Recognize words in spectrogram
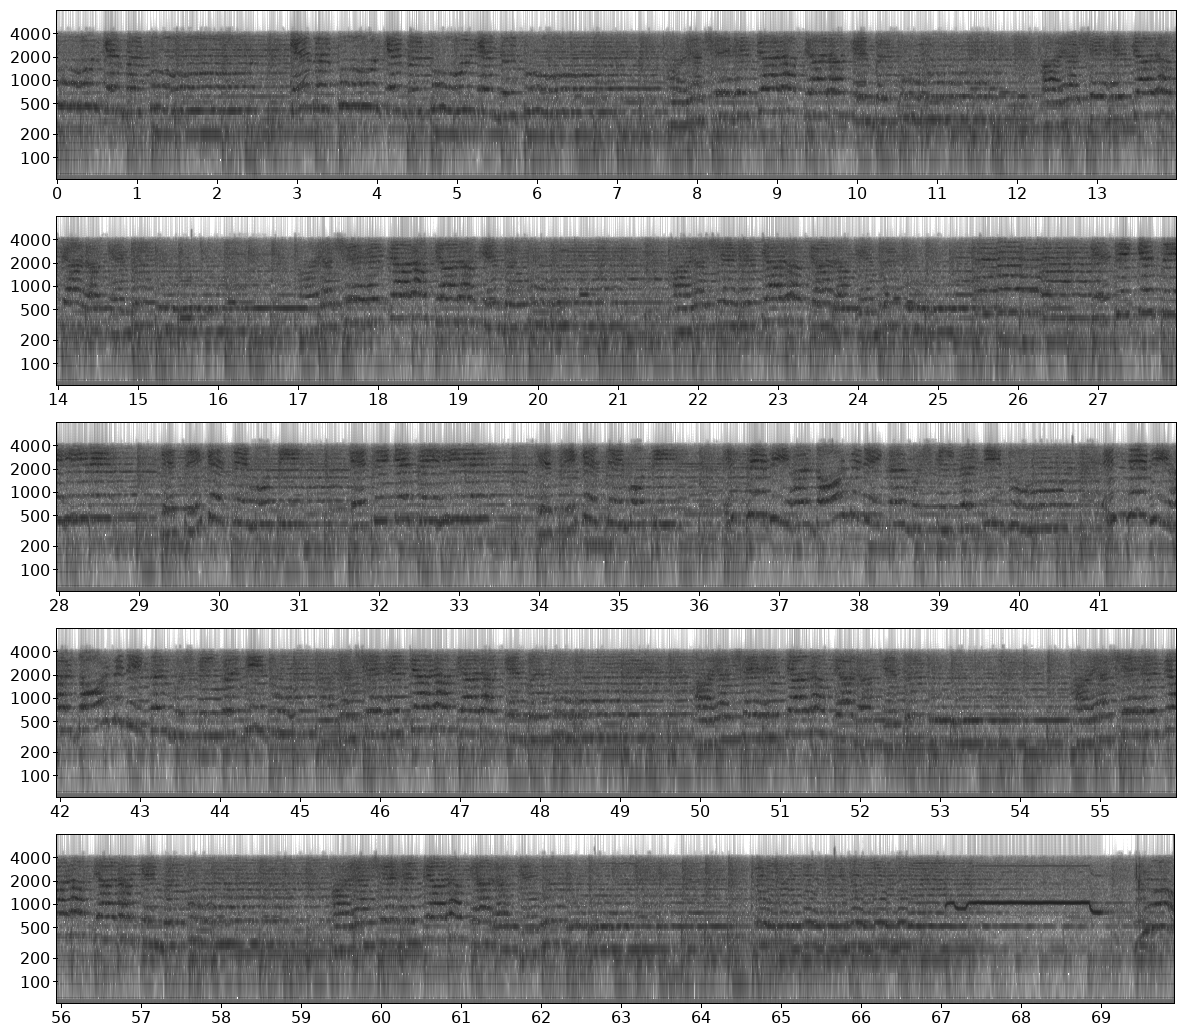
Campbellpool, Campbellpool, Campbellpool, Campbellpool. ऐसे ही कैसे कैसे मोती इसे भी हर दौर में देकर मुश्किल कर दी दूर Come on.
